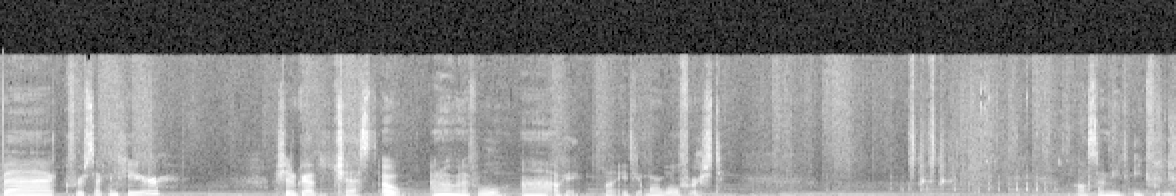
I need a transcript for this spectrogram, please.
back for a second here. I should have grabbed a chest. Oh, I don't have enough wool. Uh, okay, well, I need to get more wool first. Also need to eat food.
